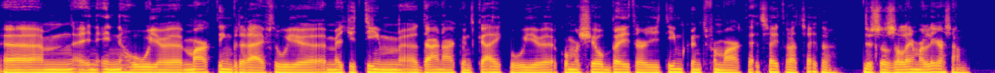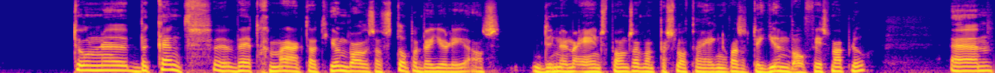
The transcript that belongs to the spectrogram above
Um, in, in hoe je marketing bedrijft, hoe je met je team uh, daarnaar kunt kijken, hoe je commercieel beter je team kunt vermarkten, et cetera, et cetera. Dus dat is alleen maar leerzaam. Toen uh, bekend uh, werd gemaakt dat Jumbo zou stoppen bij jullie als de nummer één sponsor, want per slotverrekening was het de Jumbo-Visma ploeg. Um,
